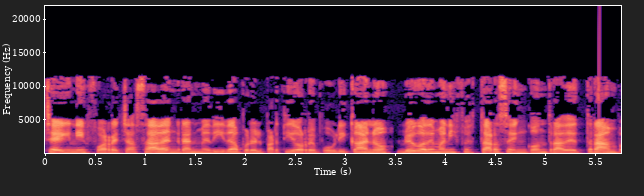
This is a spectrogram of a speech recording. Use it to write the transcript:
Cheney fue rechazada en gran medida por el Partido Republicano luego de manifestarse en contra de Trump,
